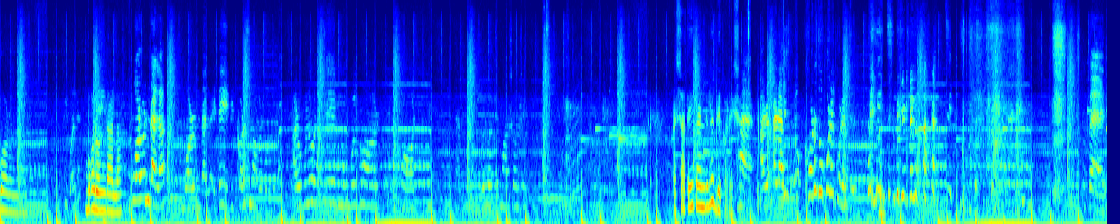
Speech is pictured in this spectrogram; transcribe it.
বরণ বলে বরণ ডালা বরণ ডালা বরণ ডালা করার আবার বলব আর ওগুলো হচ্ছে মঙ্গল ঘর ঘট ওগুলো হচ্ছে মা সরস্বতী। আর সাথেই প্যান্ডেলের ডেকোরেশন হ্যাঁ আর আর খরচ উপরে করেছে? ব্যাস।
